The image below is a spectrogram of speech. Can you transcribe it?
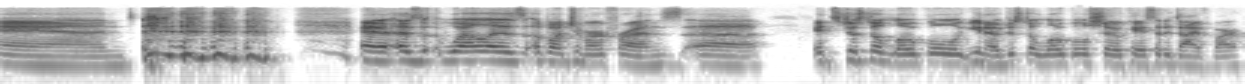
and as well as a bunch of our friends. Uh, it's just a local, you know, just a local showcase at a dive bar,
